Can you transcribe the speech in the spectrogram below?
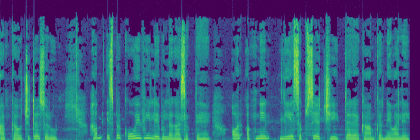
आपका उच्चतर स्वरूप, हम इस पर कोई भी लेबल लगा सकते हैं और अपने लिए सबसे अच्छी तरह काम करने वाले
